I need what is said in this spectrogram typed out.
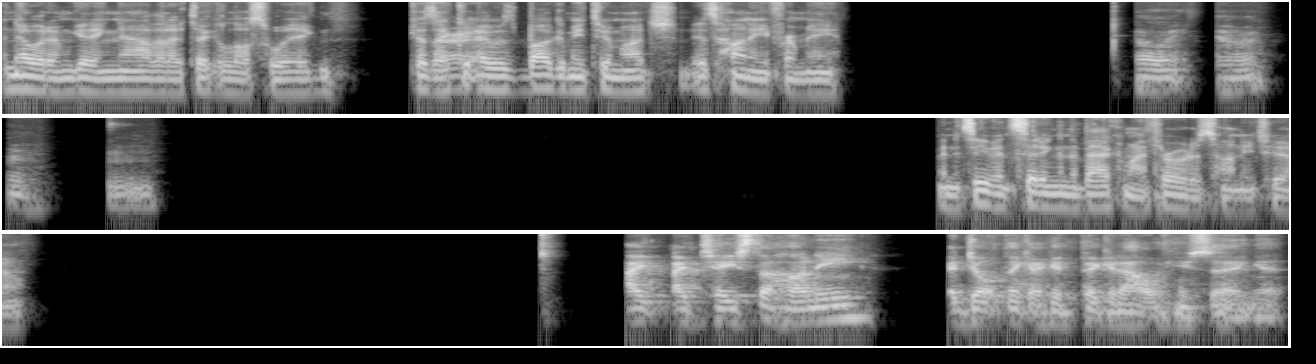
I know what I'm getting now that I took a little swig because I, right. it was bugging me too much. It's honey for me. Oh wait, oh, wait. Hmm. And it's even sitting in the back of my throat as honey too. I, I taste the honey. I don't think I could pick it out with you saying it.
